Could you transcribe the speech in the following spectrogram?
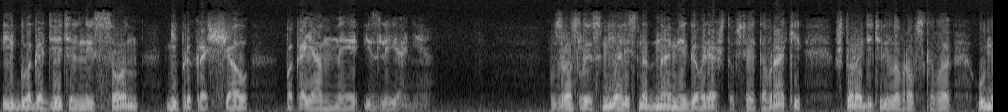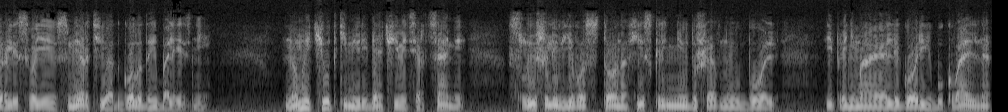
и благодетельный сон не прекращал покаянные излияния. Взрослые смеялись над нами, говоря, что все это враки, что родители Лавровского умерли своей смертью от голода и болезней. Но мы чуткими ребячьими сердцами слышали в его стонах искреннюю душевную боль и, принимая аллегории буквально,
